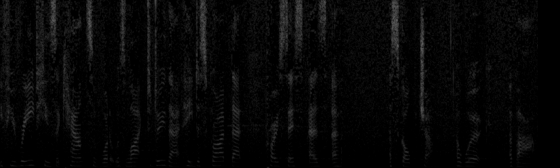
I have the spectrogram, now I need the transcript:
if you read his accounts of what it was like to do that, he described that process as a, a sculpture, a work of art.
